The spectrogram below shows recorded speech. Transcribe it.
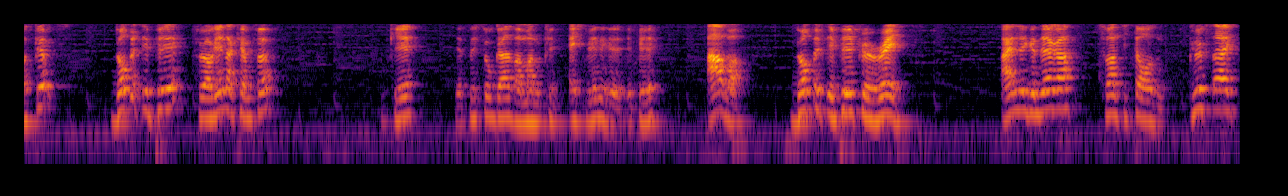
Was gibt's? Doppelt EP für Arena-Kämpfe. Okay, jetzt nicht so geil, weil man kriegt echt wenige EP. Aber doppelt EP für Raids. Ein legendärer 20.000. Glücksei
